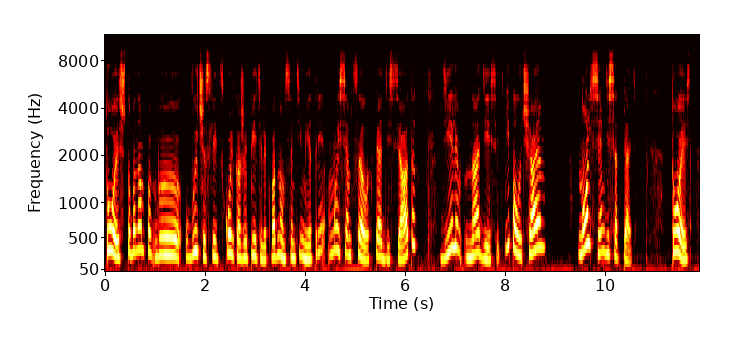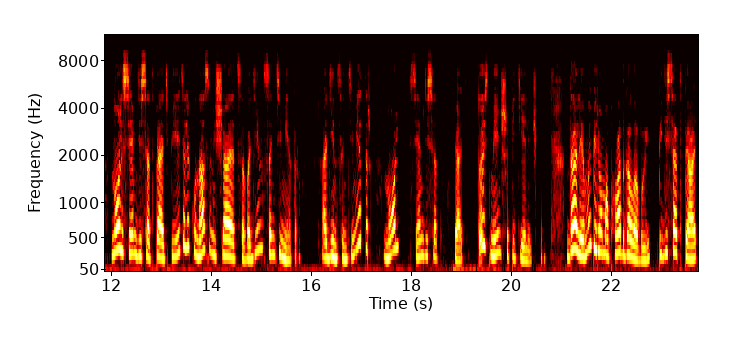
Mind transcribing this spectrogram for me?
То есть, чтобы нам вычислить, сколько же петелек в одном сантиметре, мы 7,5 делим на 10 и получаем 0,75. То есть 0,75 петелек у нас вмещается в 1 сантиметр. 1 сантиметр 0,75, то есть меньше петелечки. Далее мы берем обхват головы 55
